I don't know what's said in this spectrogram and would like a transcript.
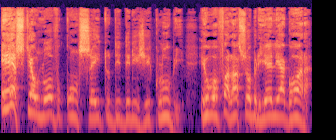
Este é o novo conceito de dirigir clube. Eu vou falar sobre ele agora.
